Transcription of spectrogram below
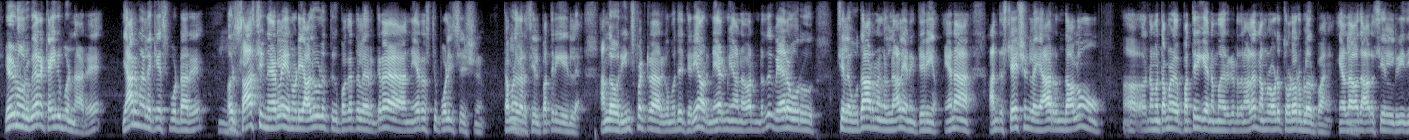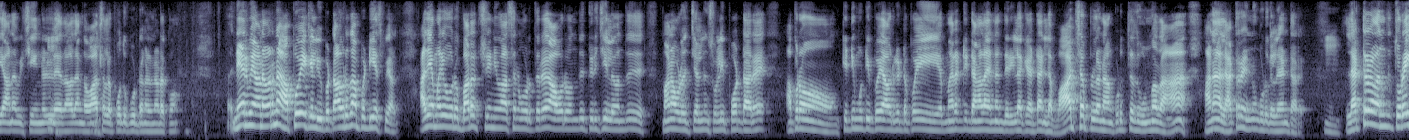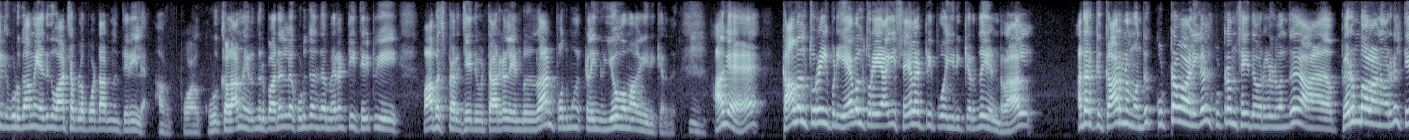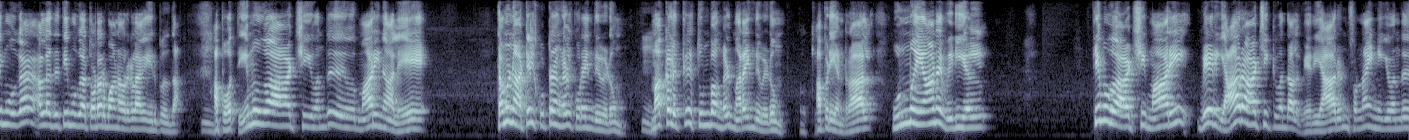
எழுநூறு பேரை கைது பண்ணார். யார் மேலே கேஸ் போட்டார். அவர் சாஸ்திரி நேரில் என்னுடைய அலுவலகத்துக்கு பக்கத்தில் இருக்கிற நியரஸ்ட் போலீஸ் ஸ்டேஷன் தமிழக அரசியல் பத்திரிகை இல்லை. அங்கே அவர் இன்ஸ்பெக்டராக இருக்கும்போதே தெரியும். அவர் நேர்மையானவர்ன்றது வேற ஒரு சில உதாரணங்கள்னால எனக்கு தெரியும். ஏன்னா அந்த ஸ்டேஷனில் யார் இருந்தாலும் நம்ம தமிழக பத்திரிகை நம்ம இருக்கிறதுனால நம்மளோட தொடர்பில் இருப்பாங்க. ஏதாவது அரசியல் ரீதியான விஷயங்கள் ஏதாவது அங்கே வாசலில் பொதுக்கூட்டங்கள் நடக்கும். நேர்மையானவர்னு அப்போவே கேள்விப்பட்டோம் அவர் தான் இப்போ டிஎஸ்பி ஆள். அதே மாதிரி ஒரு பரத் ஸ்ரீனிவாசன் ஒருத்தர் அவர் வந்து திருச்சியில் வந்து மன உளைச்சல்னு சொல்லி போட்டார். அப்புறம் கிட்டி முட்டி போய் அவர்கிட்ட போய் மிரட்டிட்டாங்களா என்னன்னு தெரியல கேட்டேன் இல்லை வாட்ஸ்அப்பில் நான் கொடுத்தது உண்மைதான். ஆனால் லெட்டர் இன்னும் கொடுக்கலன்ட்டார். லெட்டரை வந்து துறைக்கு கொடுக்காம எதுக்கு வாட்ஸ்அப்பில் போட்டாருன்னு தெரியல. அவர் போ கொடுக்கலாம்னு இருந்திருப்பாரு. இல்லை கொடுத்ததை மிரட்டி திருப்பி வாபஸ் பெற செய்து விட்டார்கள் என்பதுதான் பொதுமக்களின் யோகமாக இருக்கிறது. ஆக காவல்துறை இப்படி ஏவல் துறையாகி செயலற்றி போயிருக்கிறது என்றால் அதற்கு காரணம் வந்து குற்றவாளிகள் குற்றம் செய்தவர்கள் வந்து பெரும்பாலானவர்கள் திமுக அல்லது திமுக தொடர்பானவர்களாக இருப்பது தான். அப்போது திமுக ஆட்சி வந்து மாறினாலே தமிழ்நாட்டில் குற்றங்கள் குறைந்துவிடும். மக்களுக்கு துன்பங்கள் மறைந்துவிடும் அப்படி என்றால் உண்மையான விடியல் திமுக ஆட்சி மாறி வேறு யார் ஆட்சிக்கு வந்தாலும் வேறு யாருன்னு சொன்னால் இன்றைக்கி வந்து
